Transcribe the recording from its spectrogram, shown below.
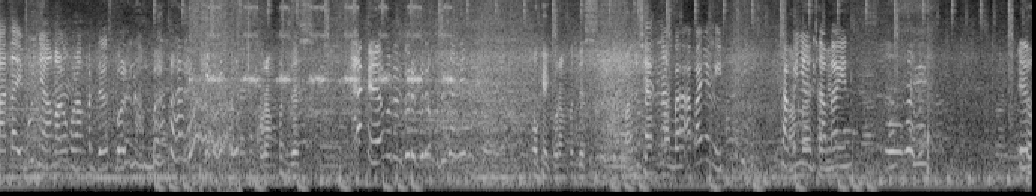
Kata ibunya kalau kurang pedes boleh nambah lagi. kurang pedes. ya menurut gue udah pedesan nih. Oke, kurang pedes. Manusia Maksudnya nambah apanya nih? Cabenya ditambahin. itu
